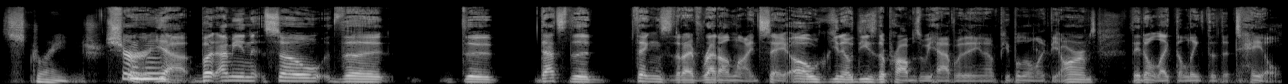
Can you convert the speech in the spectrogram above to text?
strange. Sure, mm-hmm. yeah, but I mean, so the the that's the things that I've read online say, oh, you know, these are the problems we have with it. You know, people don't like the arms, they don't like the length of the tail.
